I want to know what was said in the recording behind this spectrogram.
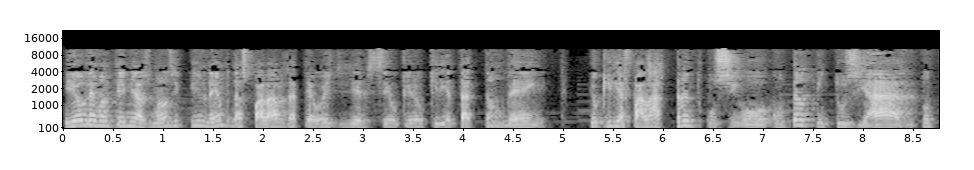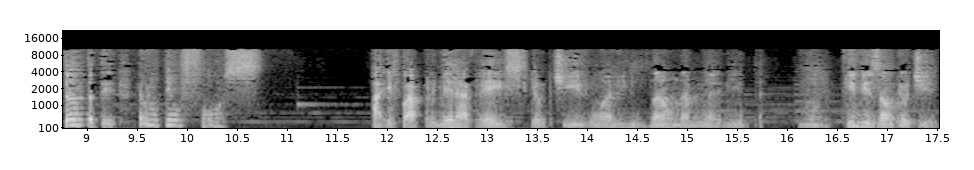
E eu levantei minhas mãos e, e lembro das palavras até hoje, dizer que eu queria estar tão bem, eu queria falar tanto com o Senhor, com tanto entusiasmo, com tanta. Eu não tenho força. Aí foi a primeira vez que eu tive uma visão na minha vida. Hum. Que visão que eu tive?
